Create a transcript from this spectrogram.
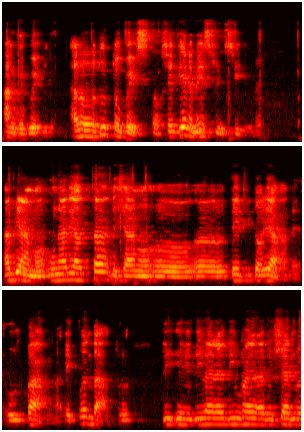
anche quelle. Allora tutto questo, se viene messo insieme, abbiamo una realtà diciamo uh, territoriale, urbana e quant'altro di, di, di, una, diciamo,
